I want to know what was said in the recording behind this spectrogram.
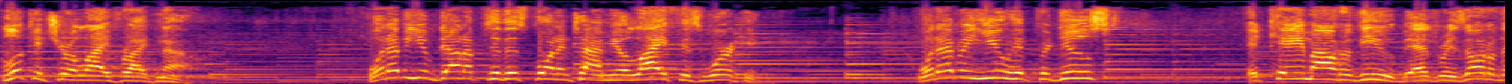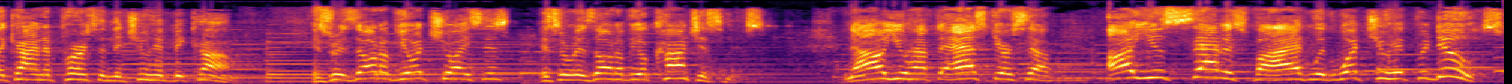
Look at your life right now. Whatever you've done up to this point in time, your life is working. Whatever you have produced, it came out of you as a result of the kind of person that you have become. It's a result of your choices. It's a result of your consciousness. Now you have to ask yourself, are you satisfied with what you have produced?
